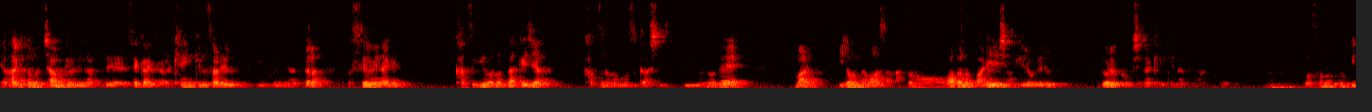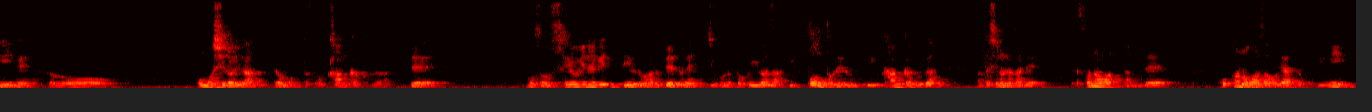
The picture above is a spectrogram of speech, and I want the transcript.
やはりそのチャンピオンになって世界から研究されるっていうふうになったら背負い投げ担ぎ技だけじゃ勝つのが難しいっていうので、まあ、いろんな技その技のバリエーションを広げる努力をしなきゃいけなくなって、まあ、その時にねその面白いなって思ったその感覚があってもうその背負い投げっていうのはある程度ね自分の得意技一本取れるっていう感覚が私の中で備わったので他の技をやった時に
